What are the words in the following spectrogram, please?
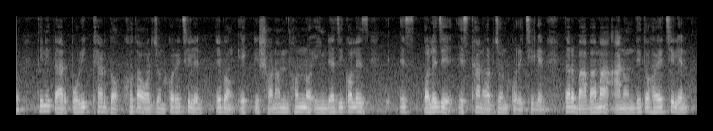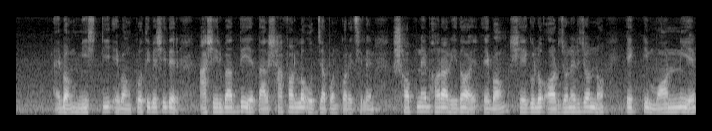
তিনি তার পরীক্ষার দক্ষতা অর্জন করেছিলেন এবং একটি স্বনামধন্য ইংরেজি কলেজ কলেজে স্থান অর্জন করেছিলেন। তার বাবা মা আনন্দিত হয়েছিলেন এবং মিষ্টি এবং প্রতিবেশীদের আশীর্বাদ দিয়ে তার সাফল্য উদযাপন করেছিলেন। স্বপ্নে ভরা হৃদয় এবং সেগুলো অর্জনের জন্য একটি মন নিয়ে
